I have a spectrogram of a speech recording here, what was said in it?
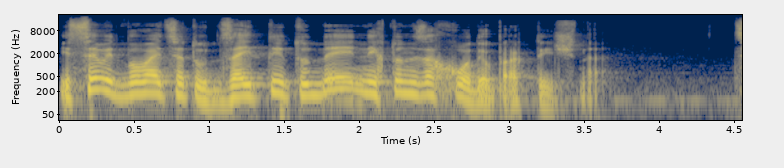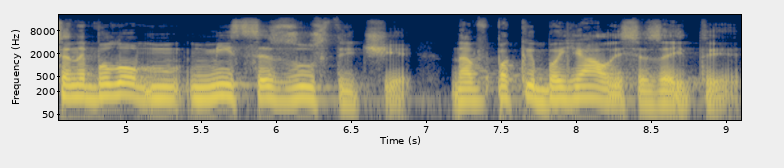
І це відбувається тут. Зайти туди ніхто не заходив практично. Це не було місце зустрічі. Навпаки, боялися зайти.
